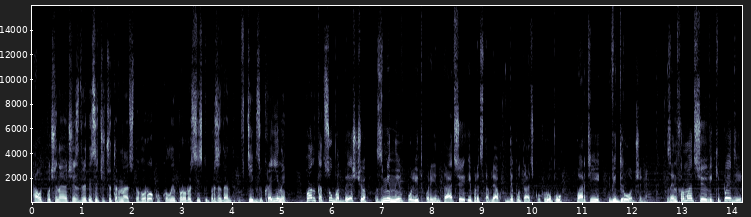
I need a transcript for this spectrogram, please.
А от починаючи з 2014 року, коли проросійський президент втік з України, пан Кацуба дещо змінив політорієнтацію і представляв депутатську групу партії Відродження. За інформацією Вікіпедії,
